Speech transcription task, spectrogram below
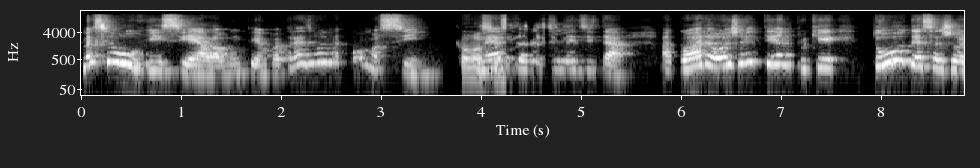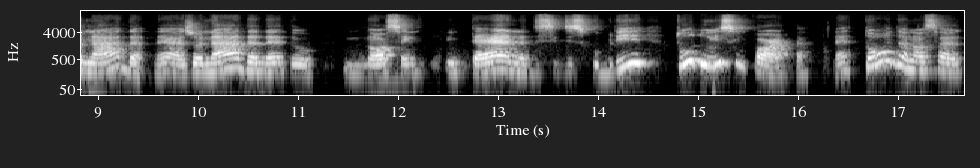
Mas se eu ouvisse ela algum tempo atrás, eu falei, como assim? Como Começa assim? a se meditar. Agora, hoje eu entendo, porque toda essa jornada, né, a jornada né, do nossa interna de se descobrir, tudo isso importa. Né? Toda a nossa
